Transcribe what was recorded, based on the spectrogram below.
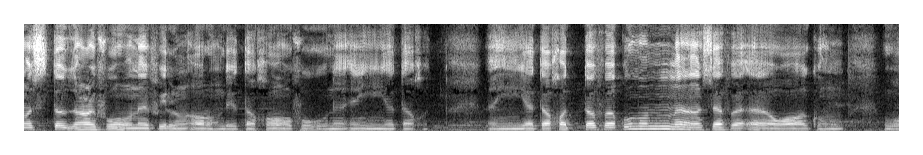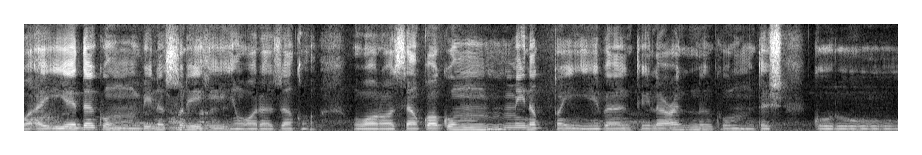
مستضعفون في الأرض تخافون أن يتخطفون أن يتخطفكم الناس فآواكم وأيدكم بنصره ورزق. ورزقكم من الطيبات لعلكم تشكرون.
